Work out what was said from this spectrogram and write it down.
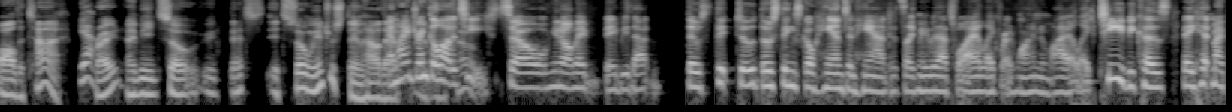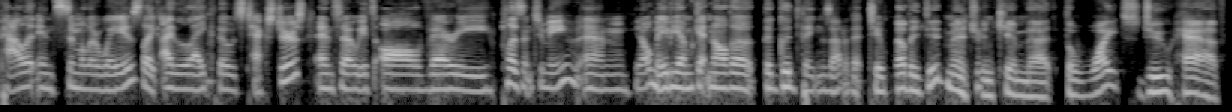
all the time. Yeah. Right. I mean, so that's it's so interesting how that. And I drink a lot of tea, so you know maybe maybe that those th- those things go hand in hand. It's like maybe that's why I like red wine and why I like tea because they hit my palate in similar ways. Like I like those textures, and so it's all very pleasant to me. And you know, maybe I'm getting all the the good things out of it too. Now they did mention Kim that the whites do have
